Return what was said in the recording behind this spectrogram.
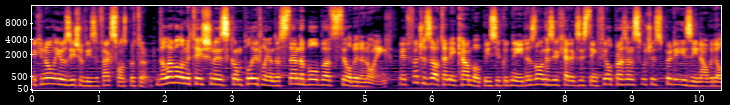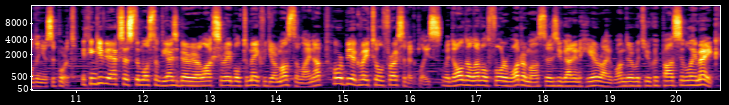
You can only use each of these effects once per turn. The level limitation is completely understandable, but still a bit annoying. It fetches out any combo piece you could need as long as you had existing field presence, which is pretty pretty easy now with all the new support. It can give you access to most of the ice barrier locks you're able to make with your monster lineup, or be a great tool for Exodec plays. With all the level 4 water monsters you got in here, I wonder what you could possibly make.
